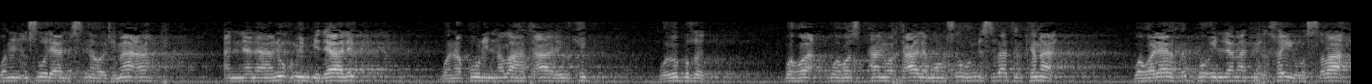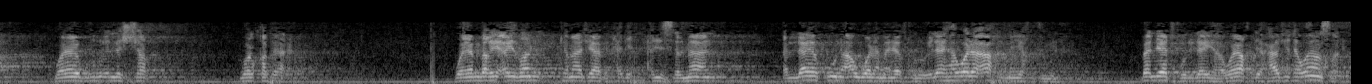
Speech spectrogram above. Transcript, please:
ومن أصول أهل السنة والجماعة أننا نؤمن بذلك ونقول إن الله تعالى يحب ويبغض وهو, وهو سبحانه وتعالى موصوف بصفات الكمال. وهو لا يحب إلا ما فيه الخير والصلاح ولا يبغض إلا الشر. والقبائل. وينبغي أيضا كما جاء في حديث, سلمان أن لا يكون أول من يدخل إليها ولا آخر من يخرج منها بل يدخل إليها ويقضي حاجته وينصرف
